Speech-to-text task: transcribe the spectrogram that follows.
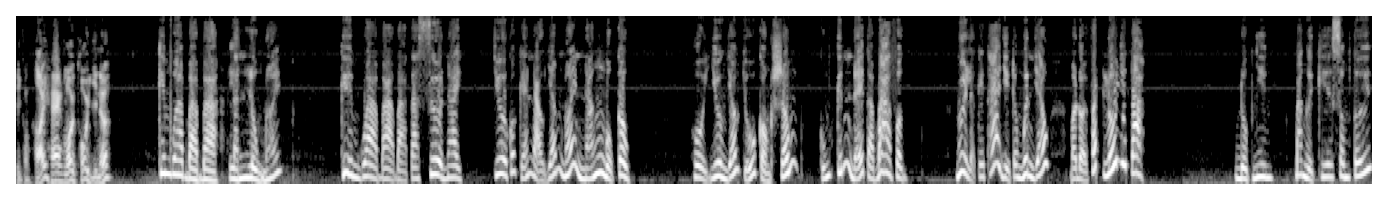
thì còn hỏi han lôi thôi gì nữa. Kim qua bà bà lạnh lùng nói, kim qua bà bà ta xưa nay chưa có kẻ nào dám nói nặng một câu. Hồi dương giáo chủ còn sống, cũng kính nể ta ba phần. Ngươi là cái thá gì trong minh giáo mà đòi phách lối với ta? Đột nhiên, ba người kia xông tới,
